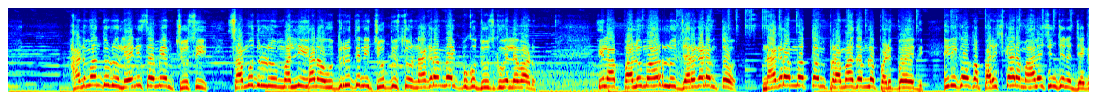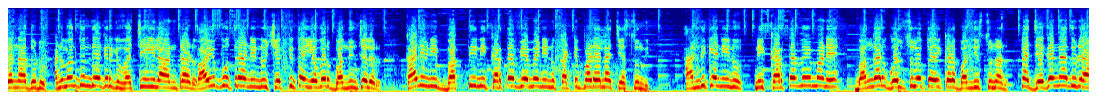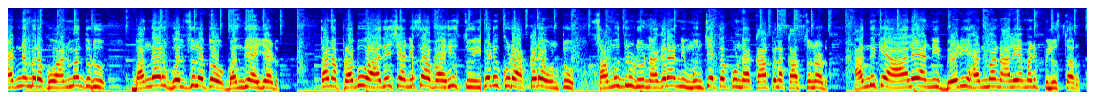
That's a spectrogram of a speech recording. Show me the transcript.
హనుమంతుడు లేని సమయం చూసి సముద్రుడు మళ్ళీ తన ఉధృతిని చూపిస్తూ నగరం వైపుకు దూసుకు వెళ్ళేవాడు ఇలా పలుమార్లు జరగడంతో నగరం మొత్తం ప్రమాదంలో పడిపోయేది. దీనికి ఒక పరిష్కారం ఆలోచించిన జగన్నాథుడు హనుమంతుని దగ్గరికి వచ్చి ఇలా అంటాడు వాయుపుత్ర నిన్ను శక్తితో ఎవరు బంధించలేరు కానీ నీ భక్తి నీ కర్తవ్యమే నిన్ను కట్టిపడేలా చేస్తుంది. అందుకే నేను నీ కర్తవ్యం అనే బంగారు గొలుసులతో ఇక్కడ బంధిస్తున్నాను. ఆ జగన్నాథుడి ఆజ్ఞ మేరకు హనుమంతుడు బంగారు గొలుసులతో బందీ అయ్యాడు. తన ప్రభు ఆదేశాన్ని వహిస్తూ ఇప్పటికి కూడా అక్కడే ఉంటూ సముద్రుడు నగరాన్ని ముంచెత్తకుండా కాపలా కాస్తున్నాడు. అందుకే ఆలయాన్ని బేడి హనుమాన్ ఆలయం అని పిలుస్తారు.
